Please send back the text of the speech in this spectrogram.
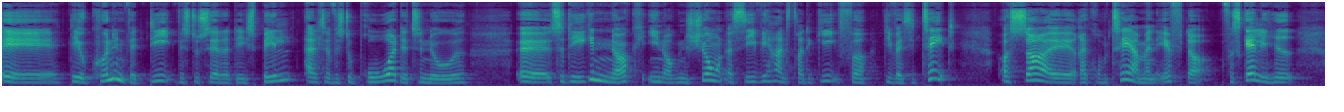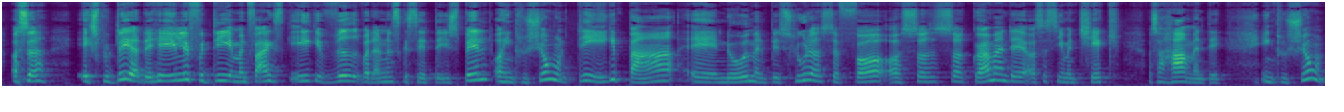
Øh, det er jo kun en værdi, hvis du sætter det i spil, altså hvis du bruger det til noget. Øh, så det er ikke nok i en organisation at sige, at vi har en strategi for diversitet, og så øh, rekrutterer man efter forskellighed, og så eksploderer det hele, fordi man faktisk ikke ved, hvordan man skal sætte det i spil. Og inklusion, det er ikke bare øh, noget, man beslutter sig for, og så, så gør man det, og så siger man tjek og så har man det. Inklusion,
